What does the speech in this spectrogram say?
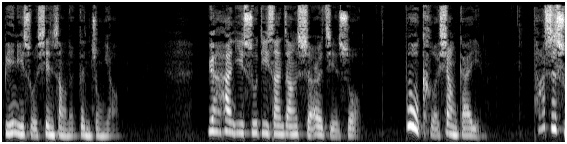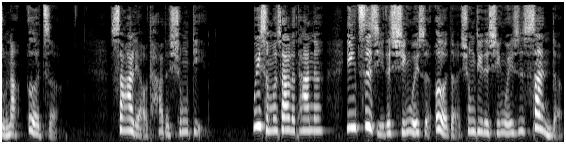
比你所献上的更重要。约翰一书第三章十二节说：“不可像该隐，他是属那恶者，杀了他的兄弟。为什么杀了他呢？因自己的行为是恶的，兄弟的行为是善的。”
